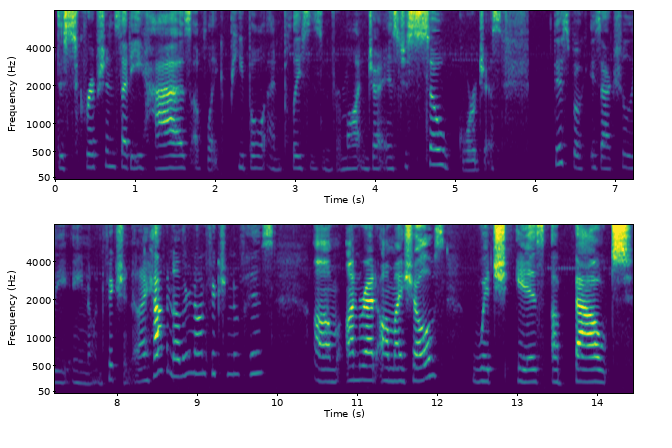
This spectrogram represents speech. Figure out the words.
descriptions that he has of like people and places in Vermont and general is just so gorgeous. This book is actually a nonfiction, and I have another nonfiction of his um, unread on my shelves, which is about.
